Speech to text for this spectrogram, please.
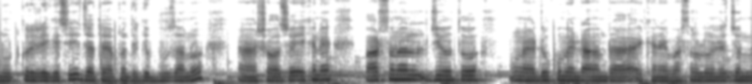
নোট করে রেখেছি যাতে আপনাদেরকে বোঝানো সহজ হয়। এখানে পার্সোনাল যেহেতু ডকুমেন্ট আমরা এখানে পার্সোনাল লোনের জন্য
